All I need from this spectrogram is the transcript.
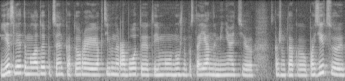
Если это молодой пациент, который активно работает, ему нужно постоянно менять, э, скажем так, э, позицию,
